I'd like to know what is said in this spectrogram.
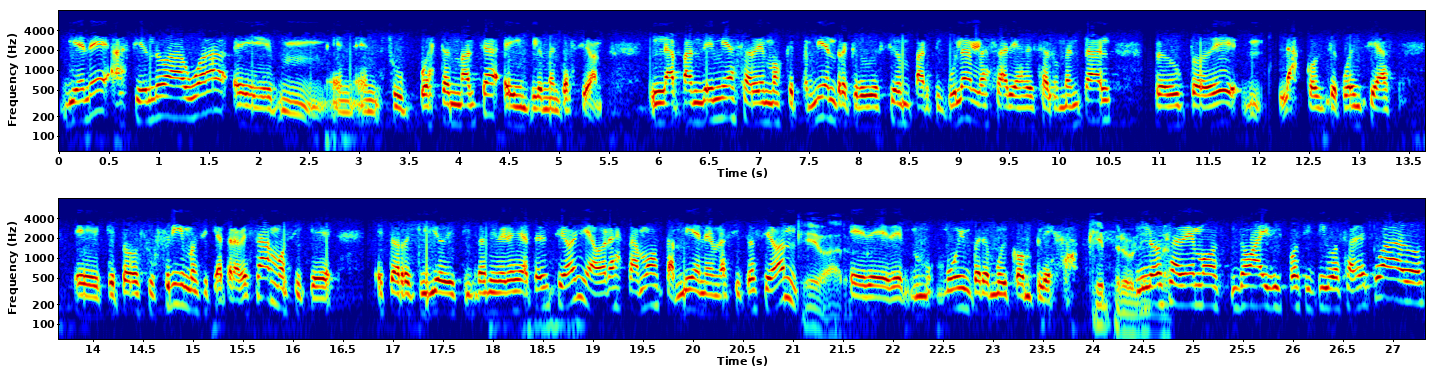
viene haciendo agua eh, en, su puesta en marcha e implementación. La pandemia sabemos que también recrudeció en particular las áreas de salud mental, producto de las consecuencias eh, que todos sufrimos y que atravesamos y que esto requirió distintos niveles de atención y ahora estamos también en una situación eh, de, muy pero muy compleja. No sabemos, no hay dispositivos adecuados,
